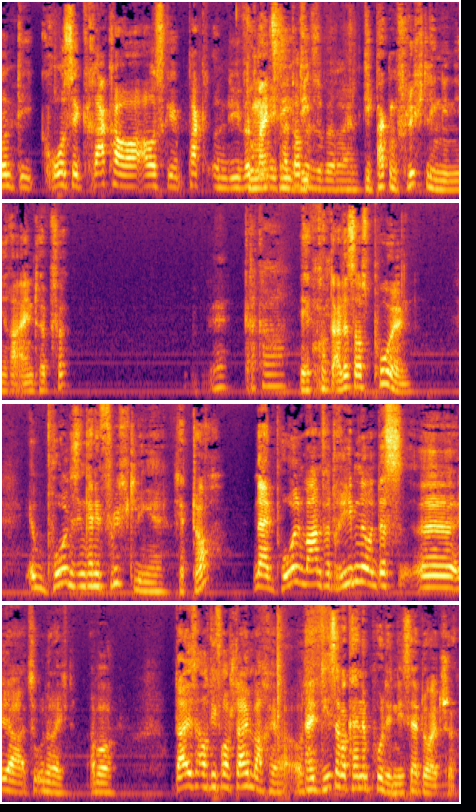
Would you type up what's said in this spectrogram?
und die große Krakauer ausgepackt und die wird Du in meinst, die die, die, Kartoffelsuppe rein. die packen Flüchtlinge in ihre Eintöpfe? Hä? Krakauer? Ja, kommt alles aus Polen. In Polen sind keine Flüchtlinge. Ja, doch. Nein, Polen waren Vertriebene und das, äh, ja, zu Unrecht. Aber da ist auch die Frau Steinbach her. Aus, Die ist aber keine Polin, die ist ja Deutsche.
